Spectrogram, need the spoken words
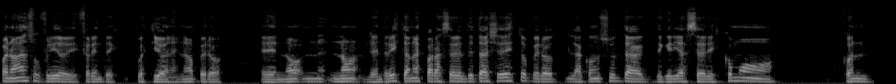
bueno, han sufrido diferentes cuestiones, ¿no? Pero eh, no, no, la entrevista no es para hacer el detalle de esto, pero la consulta que te quería hacer es cómo, con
